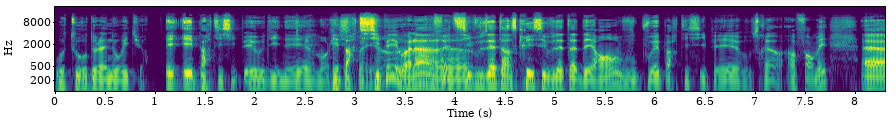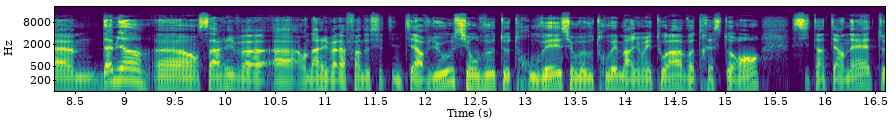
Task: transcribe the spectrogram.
autour de la nourriture. Et, et participer au dîner, euh, manger Et participer, euh, voilà, fait. euh, Si vous êtes inscrit, si vous êtes adhérent, vous pouvez participer, vous serez informé. Euh, Damien, euh, ça arrive à- on arrive à la fin de cette interview. Si on veut te trouver, si on veut vous trouver, Marion et toi, votre restaurant, site internet,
